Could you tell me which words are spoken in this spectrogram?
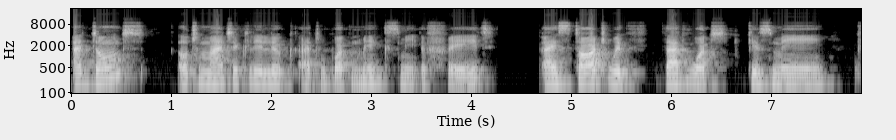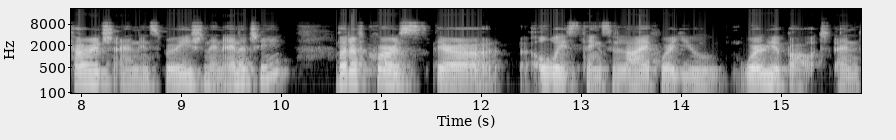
I don't automatically look at what makes me afraid. I start with that what gives me courage and inspiration and energy. But of course, there are always things in life where you worry about. And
